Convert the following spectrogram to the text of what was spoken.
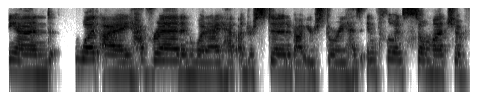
And what I have read and what I have understood about your story has influenced so much of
